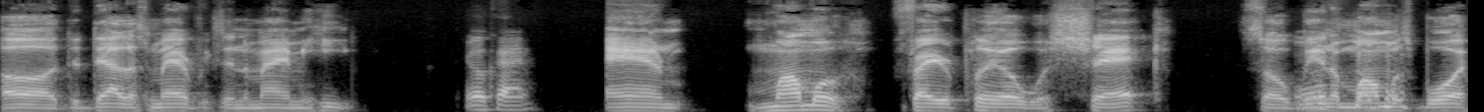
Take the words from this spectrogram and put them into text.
uh the Dallas Mavericks and the Miami Heat. Okay. And mama favorite player was Shaq. So being a mama's boy,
